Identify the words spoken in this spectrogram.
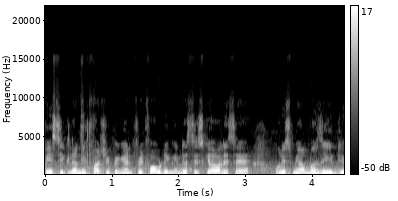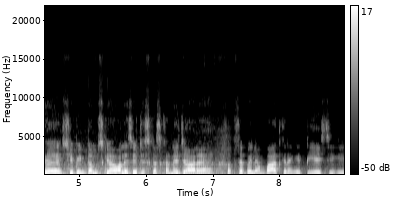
basic learning for shipping and freight forwarding industries के हवाले से है और इसमें हम मज़ीद जो है शिपिंग टर्म्स के हवाले से डिस्कस करने जा रहे हैं। सबसे पहले हम बात करेंगे टीएचसी की।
